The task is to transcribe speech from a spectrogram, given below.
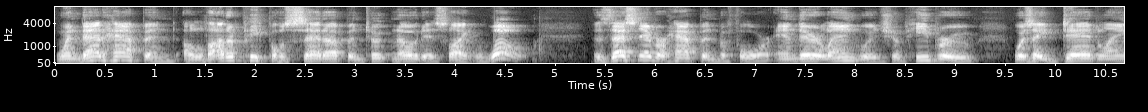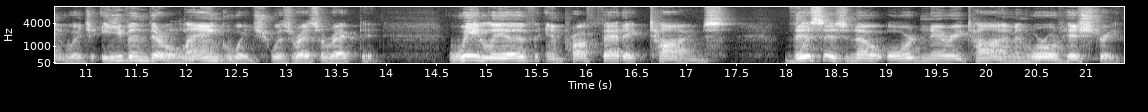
When that happened, a lot of people sat up and took notice, like, whoa, that's never happened before. And their language of Hebrew was a dead language. Even their language was resurrected. We live in prophetic times. This is no ordinary time in world history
